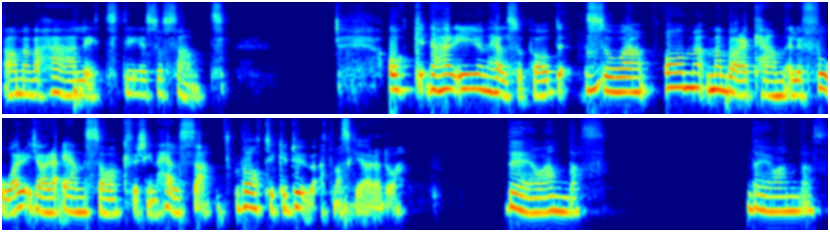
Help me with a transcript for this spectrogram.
Ja men vad härligt, det är så sant. Och det här är ju en hälsopodd. Mm. Så om man bara kan eller får göra en sak för sin hälsa. Vad tycker du att man ska göra då? Det är att andas. Det är att andas.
